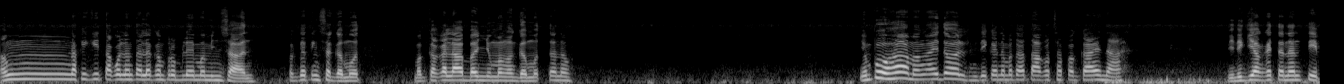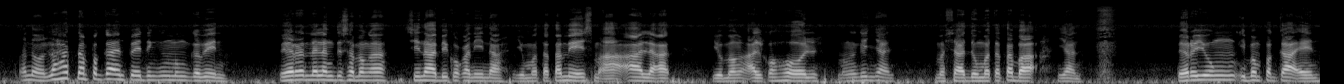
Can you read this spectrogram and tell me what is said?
Ang nakikita ko lang talagang problema minsan, pagdating sa gamot, magkakalaban yung mga gamot, ano. Yun po ha, mga idol, hindi ka na matatakot sa pagkain ha. Binigyan kita ng tip. Ano, lahat ng pagkain pwedeng mong gawin. Pero na lang doon sa mga sinabi ko kanina, yung matatamis, maaalat, yung mga alcohol, mga ganyan, masyadong matataba, yan. Pero yung ibang pagkain,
